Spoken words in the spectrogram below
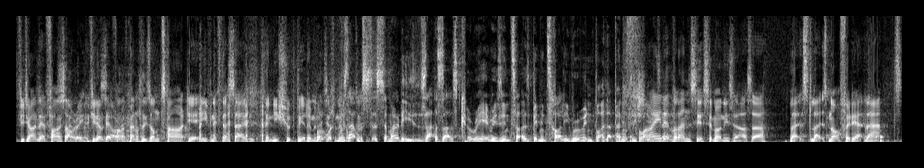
If you don't get five, Sorry, if you don't get five penalties on target, even if they're saved, then you should be Well, eliminated from the was that competition. Simone Zaza's career is enti- has been entirely ruined by that penalty Flying shootout. at Valencia, Simone Zaza. Let's let's not forget that.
